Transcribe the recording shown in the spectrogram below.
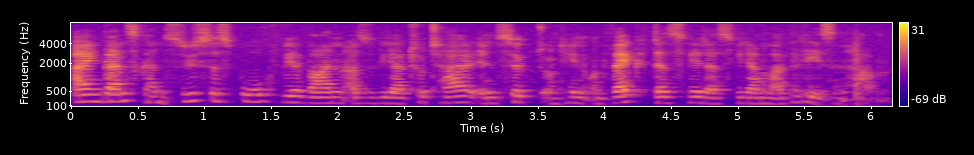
Ein ganz, ganz süßes Buch. Wir waren also wieder total entzückt und hin und weg, dass wir das wieder mal gelesen haben.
